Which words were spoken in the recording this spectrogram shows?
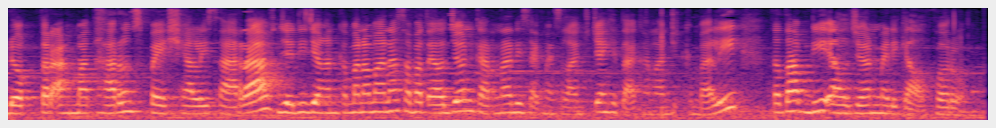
Dr. Ahmad Harun, spesialis saraf. Jadi jangan ke mana-mana sahabat Eljon, karena di segmen selanjutnya kita akan lanjut kembali, tetap di Eljon Medical Forum.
